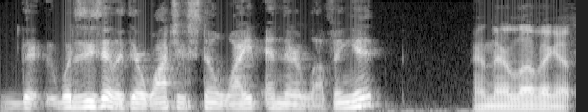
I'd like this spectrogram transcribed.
they're what does he say? Like they're watching Snow White and they're loving it. and they're loving it.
